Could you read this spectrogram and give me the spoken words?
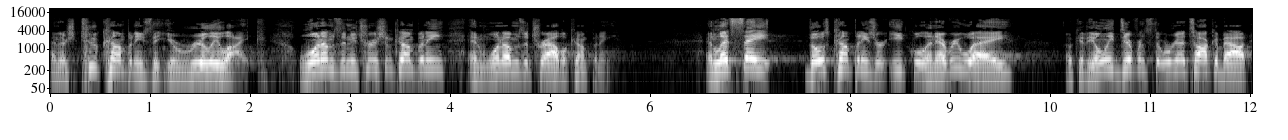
and there's two companies that you really like. One of them's a nutrition company, and one of them's a travel company. And let's say those companies are equal in every way. Okay, the only difference that we're going to talk about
